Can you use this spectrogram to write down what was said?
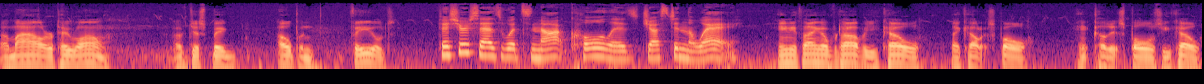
a mile or two long of just big open fields. Fisher says what's not coal is just in the way. Anything over top of your coal, they call it spoil because it spoils your coal.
